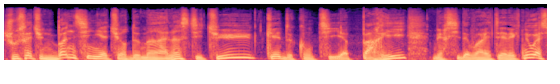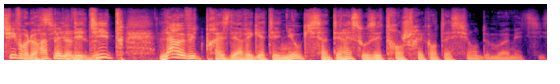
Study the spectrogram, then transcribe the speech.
Je vous souhaite une bonne signature demain à l'Institut, quai de Conti à Paris. Merci d'avoir été avec nous. À suivre le rappel des titres, la revue de presse d'Hervé Gattegno qui s'intéresse aux étranges fréquentations de Mohamed VI.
